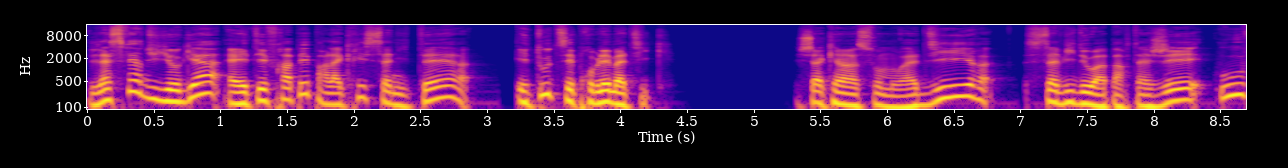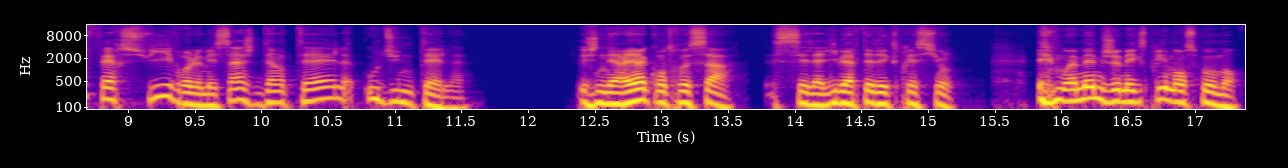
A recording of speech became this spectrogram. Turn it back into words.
La sphère du yoga a été frappée par la crise sanitaire et toutes ses problématiques. Chacun a son mot à dire, sa vidéo à partager ou faire suivre le message d'un tel ou d'une telle. Je n'ai rien contre ça, c'est la liberté d'expression. Et moi-même je m'exprime en ce moment.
